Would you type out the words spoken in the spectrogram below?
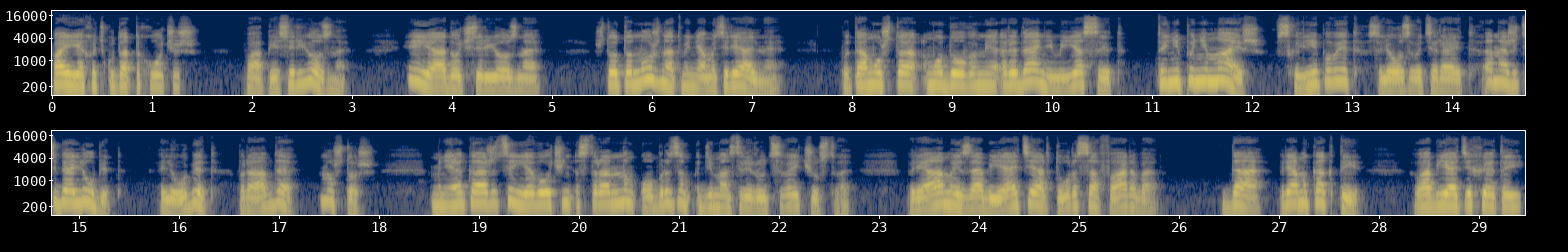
поехать куда-то хочешь? Пап, я серьезно. И я, дочь, серьезная. Что-то нужно от меня материальное? Потому что мудовыми рыданиями я сыт. «Ты не понимаешь», — всхлипывает, слезы вытирает. «Она же тебя любит». «Любит? Правда? Ну что ж, мне кажется, Ева очень странным образом демонстрирует свои чувства. Прямо из объятий Артура Сафарова. Да, прямо как ты, в объятиях этой,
